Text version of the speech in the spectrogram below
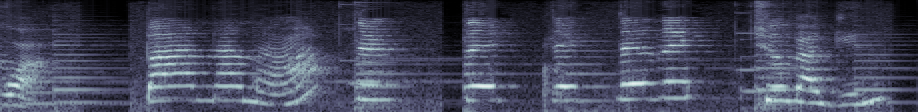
사과 바나나? 땡땡땡땡 슈가긴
